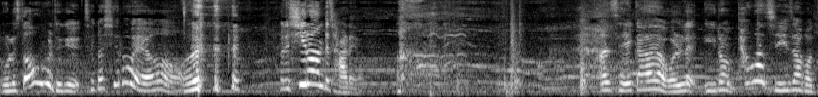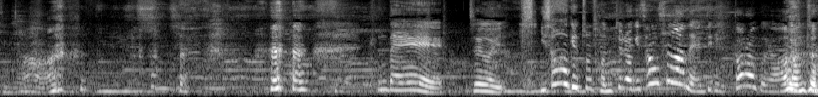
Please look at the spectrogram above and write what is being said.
원래 싸움을 되게 제가 싫어해요. 근데 싫어하는데 잘해요. 아 제가 원래 이런 평화주의자거든요. 근데 제가 이상하게 좀 전투력이 상승하는 애들이 있더라고요. 염소.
